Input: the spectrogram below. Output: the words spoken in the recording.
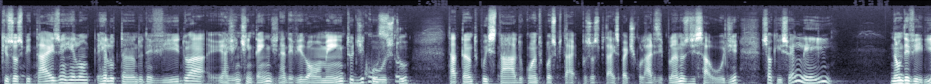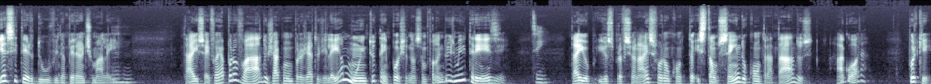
que os hospitais vêm relu- relutando devido a, e a gente entende, né, devido ao aumento de Custo. custo, tá, tanto para o Estado quanto para os hospitais particulares e planos de saúde, só que isso é lei. Não deveria se ter dúvida perante uma lei. Uhum. Tá? Isso aí foi aprovado já como um projeto de lei há muito tempo. Poxa, nós estamos falando em 2013. Sim. Tá? E, o- e os profissionais foram, estão sendo contratados agora. Por quê?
